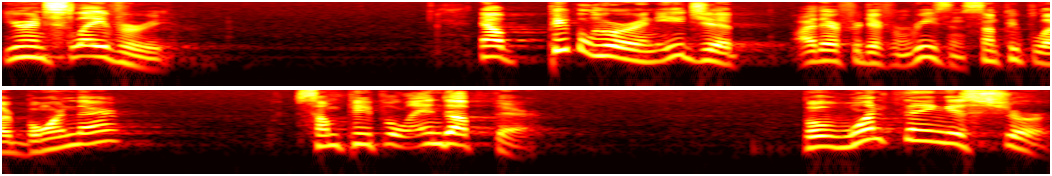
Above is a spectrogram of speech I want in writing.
you're in slavery. Now, people who are in Egypt are there for different reasons. Some people are born there, some people end up there. But one thing is sure,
